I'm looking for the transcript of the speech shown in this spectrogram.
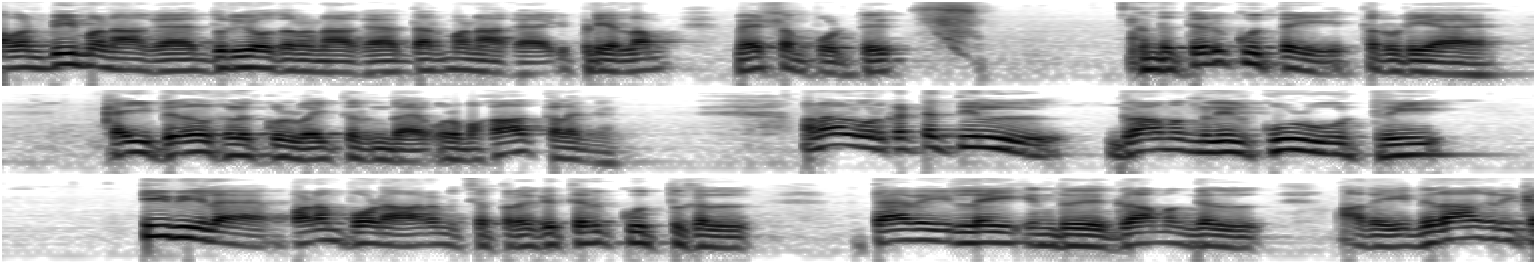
அவன் பீமனாக துரியோதனனாக தர்மனாக இப்படியெல்லாம் வேஷம் போட்டு அந்த தெருக்கூத்தை தன்னுடைய கை விரல்களுக்குள் வைத்திருந்த ஒரு மகா கலைஞன். ஆனால் ஒரு கட்டத்தில் கிராமங்களில் கூழ் ஊற்றி டிவியில் படம் போட ஆரம்பித்த பிறகு தெருக்கூத்துகள் தேவையில்லை என்று கிராமங்கள் அதை நிராகரிக்க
